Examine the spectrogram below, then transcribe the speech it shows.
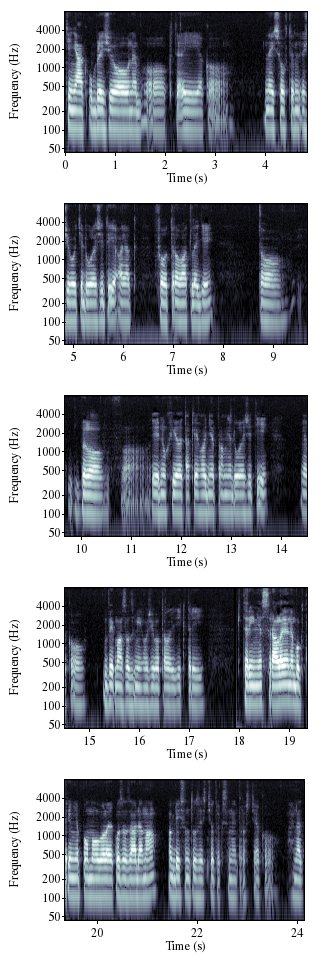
ti nějak ubližují nebo který jako nejsou v tom životě důležitý a jak filtrovat lidi. To bylo v jednu chvíli taky hodně pro mě důležitý, jako vymazat z mýho života lidi, který, který mě srali nebo který mě pomlouvali jako za zádama a když jsem to zjistil, tak jsem je prostě jako hned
